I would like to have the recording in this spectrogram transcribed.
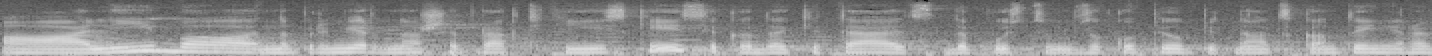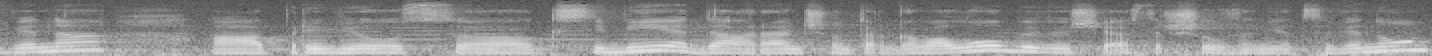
А, либо, например, в нашей практике есть кейсы, когда китаец, допустим, закупил 15 контейнеров вина, а, привез а, к себе, да, раньше он торговал обувью, сейчас решил заняться вином,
